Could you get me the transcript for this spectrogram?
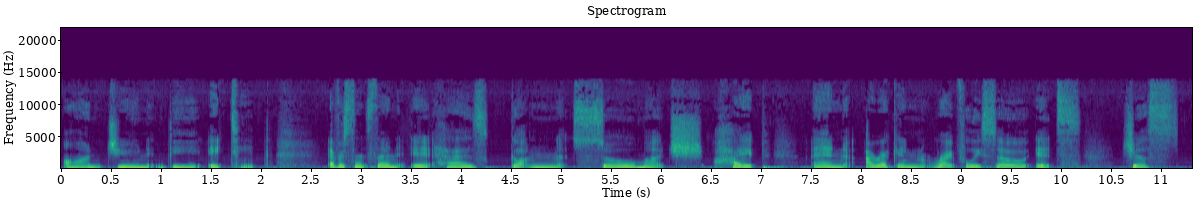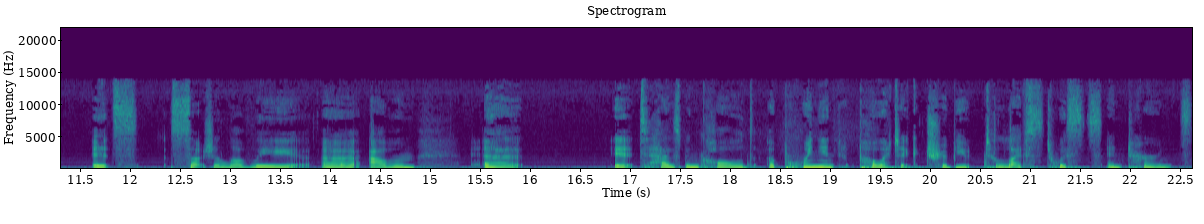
on June the 18th. Ever since then, it has gotten so much hype, and I reckon rightfully so. It's just, it's such a lovely uh, album. Uh, it has been called a poignant poetic tribute to life's twists and turns.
